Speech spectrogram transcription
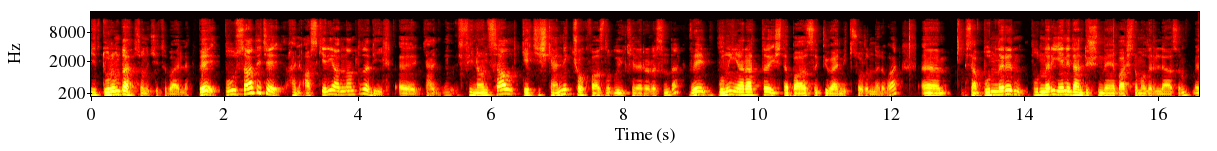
bir durumda sonuç itibariyle. Ve bu sadece hani askeri anlamda da değil. E, yani finansal geçişkenlik çok fazla bu ülkeler arasında ve bunun yarattığı işte bazı güvenlik sorunları var. Ee, mesela bunların bunları yeniden düşünmeye başlamaları lazım. Ee,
